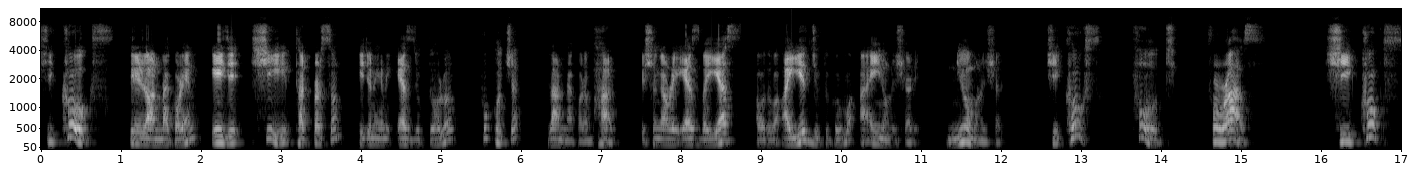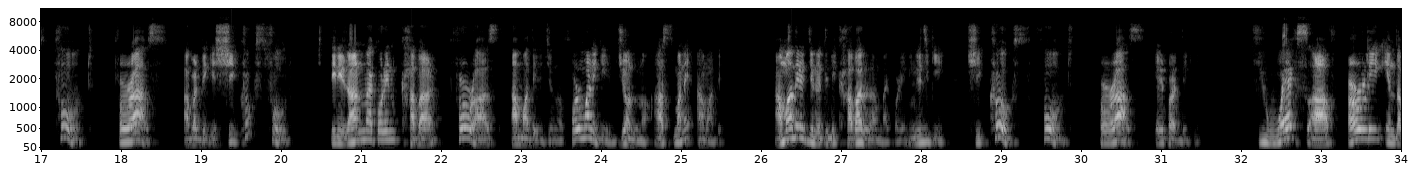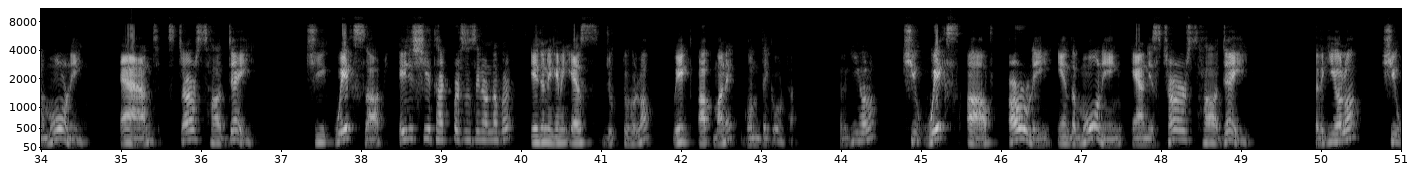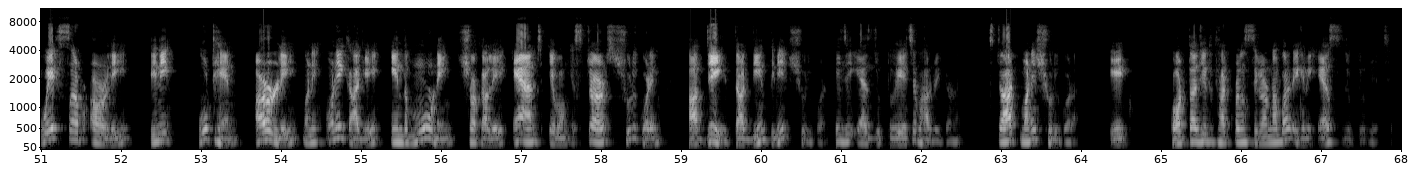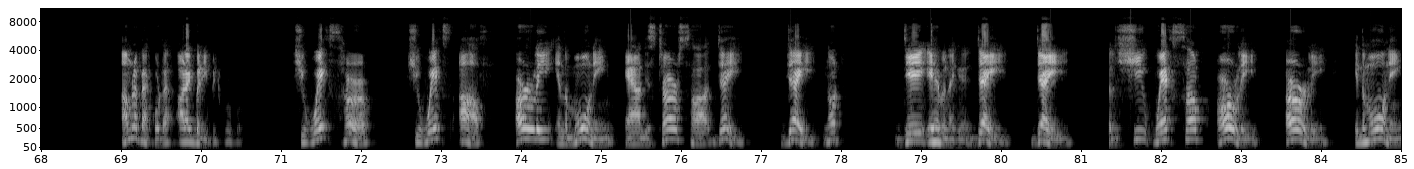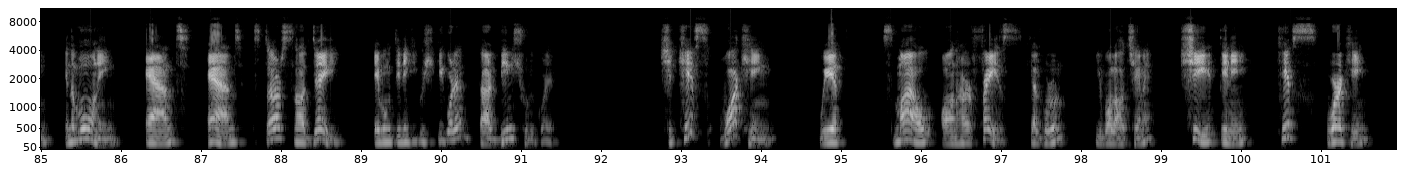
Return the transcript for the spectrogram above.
শি কুকস তিনি রান্না করেন। এই যে শি থার্ড পারসন এই জন্য এখানে এস যুক্ত হলো। কুক হচ্ছে রান্না করা, ভার। এর সঙ্গে আমরা এস বাই এস অথবা আই এস যুক্ত করব, আইন অনুসারে, নিয়ম অনুসারে। She cooks food for us she cooks food for us আবার দেখি শি কুকস ফুড তিনি রান্না করেন খাবার ফর আস আমাদের জন্য। ফর মানে কি? জন্য। আস মানে আমাদের। আমাদের জন্য তিনি খাবার রান্না করেন। ইংরেজি কি? শি এরপর দেখি। She wakes up early in the morning and starts her day. She wakes up, এই যে she third person singular number এই জন্য এখানে s যুক্ত হলো। Wake up মানে ঘুম থেকে ওঠা। তাহলে কি হলো? She wakes up early in the morning and starts her day তাহলে কি হলো? She wakes up early, তিনি ওঠেন early মানে অনেক আগে, in the morning, সকালে, and এবং starts শুরু করেন her day, তার দিন তিনি শুরু করেন। এই যে s যুক্ত হয়েছে ভার্বের কারণে স্টার্ট মানে শুরু করা। এই কর্তা যেহেতু থার্ড পারসন সিঙ্গুলার নাম্বার এখানে s যুক্ত হয়েছে। আমরা বাক্যটা আরেকবার রিপিট করব। She wakes her, she wakes up early in the morning and starts her day day, not day, এ হবে না day day তাহলে she wakes up early early in the morning in the morning and and starts her day এবং তিনি কি কি করেন তার দিন শুরু করেন she keeps walking with smile on her face খেয়াল করুন কি বলা হচ্ছে এখানে she তিনি keeps working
